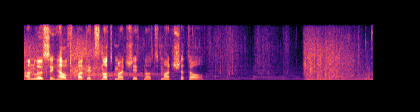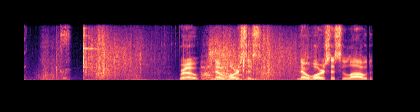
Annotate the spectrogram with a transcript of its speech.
I'm losing health, but it's not much. It's not much at all. Bro, no horses. No horses allowed.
